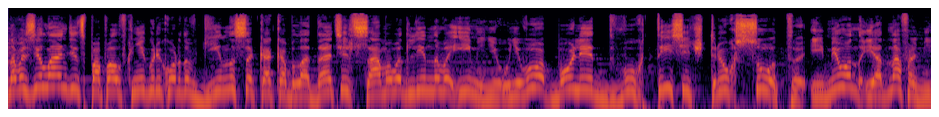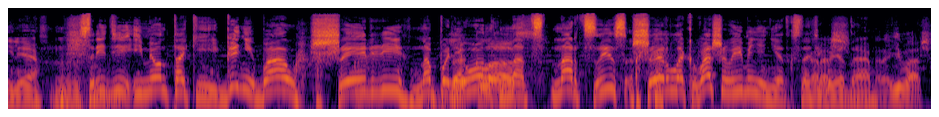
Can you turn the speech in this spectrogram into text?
Новозеландец попал в книгу рекордов Гиннесса как обладатель самого длинного имени. У него более 2300 имен и одна фамилия. Среди имен такие. Ганнибал, Шерри, Наполеон, Да Нац- Нарцисс, Шерлок. Вашего имени нет, кстати говоря, да. И ваш.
